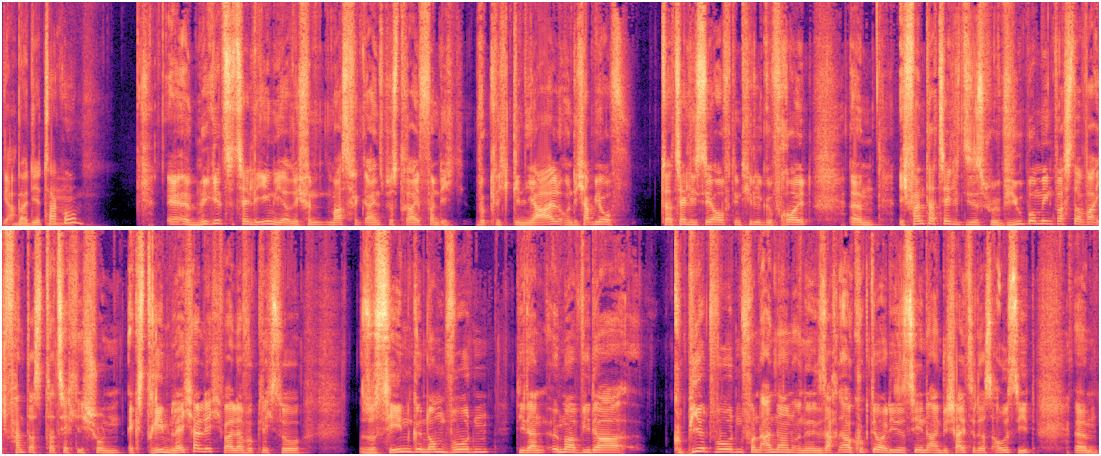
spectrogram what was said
Ja. Bei dir, Taco? Mhm. Äh, mir geht es tatsächlich ähnlich. Also ich finde Mass Effect 1 bis 3 fand ich wirklich genial und ich habe mich auch tatsächlich sehr auf den Titel gefreut. Ähm, ich fand tatsächlich dieses Review-Bombing, was da war, ich fand das tatsächlich schon extrem lächerlich, weil da wirklich so so Szenen genommen wurden, die dann immer wieder kopiert wurden von anderen und dann gesagt, ah, guck dir mal diese Szene an, wie scheiße das aussieht. Ähm,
